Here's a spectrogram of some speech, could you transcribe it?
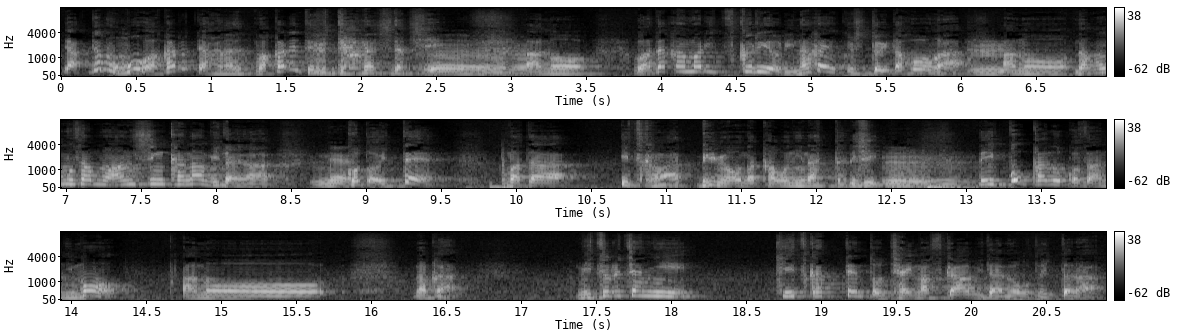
いやでももう別れて話別れてるって話だし、うん。あのわだかまり作るより仲良くしといた方が、ん。あの南雲さんも安心かなみたいなね。ことを言って、またいつかは微妙な顔になったり、ん。で一方かの子さんにもあのなんかみつるちゃんに気使ってんとちゃいますかみたいなこと言ったら、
